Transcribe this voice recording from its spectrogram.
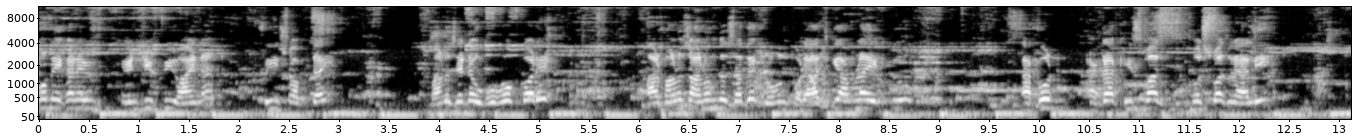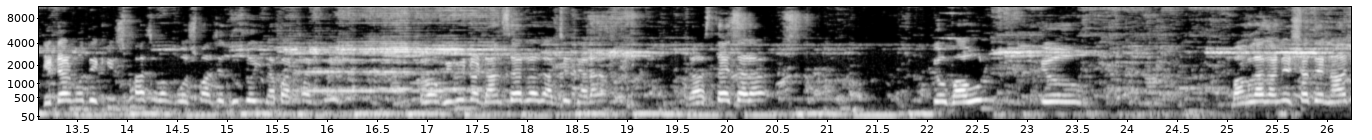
কোনো এখানে এন্ট্রি ফি হয় না ফ্রি সবটাই। মানুষ এটা উপভোগ করে আর মানুষ আনন্দের সাথে গ্রহণ করে। আজকে আমরা একটু এখন একটা খ্রিসমাস পৌষমাস র্যালি যেটার মধ্যে খ্রিসমাস এবং পৌষমাসের দুটোই ব্যাপার থাকবে এবং বিভিন্ন ডান্সাররা আছে যারা রাস্তায় তারা কেউ বাউল কেউ বাংলা গানের সাথে নাচ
